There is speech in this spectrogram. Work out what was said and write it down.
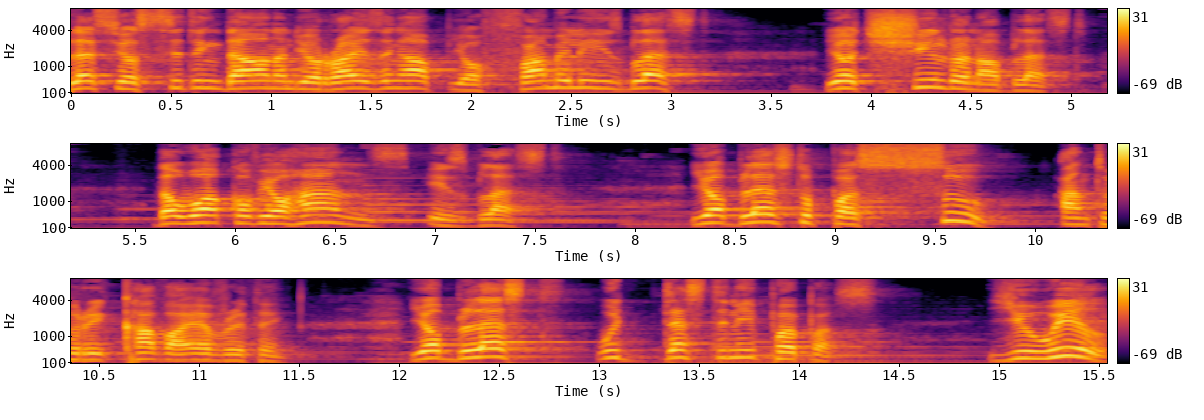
bless your sitting down and your rising up. Your family is blessed, your children are blessed, the work of your hands is blessed. You're blessed to pursue and to recover everything. You're blessed with destiny purpose. You will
